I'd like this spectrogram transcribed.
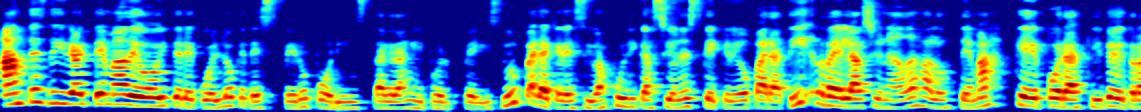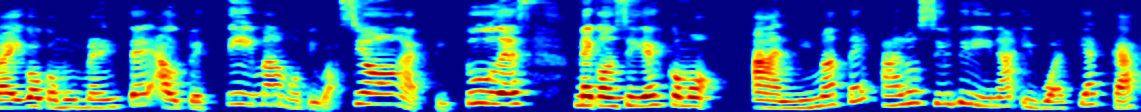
Antes de ir al tema de hoy, te recuerdo que te espero por Instagram y por Facebook para que recibas publicaciones que creo para ti relacionadas a los temas que por aquí te traigo comúnmente, autoestima, motivación, actitudes. Me consigues como Anímate a los Silvirina, igual que acá.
